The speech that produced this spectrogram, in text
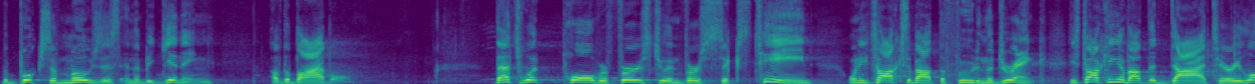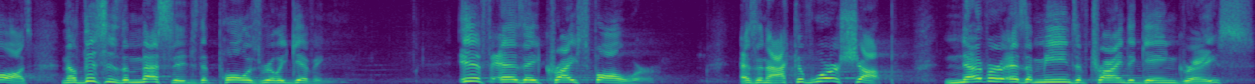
the books of Moses in the beginning of the Bible. That's what Paul refers to in verse 16 when he talks about the food and the drink. He's talking about the dietary laws. Now, this is the message that Paul is really giving. If, as a Christ follower, as an act of worship, never as a means of trying to gain grace,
